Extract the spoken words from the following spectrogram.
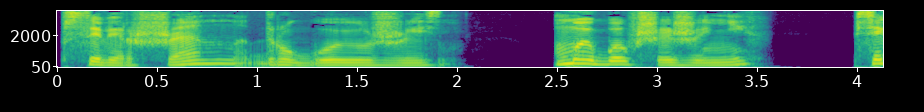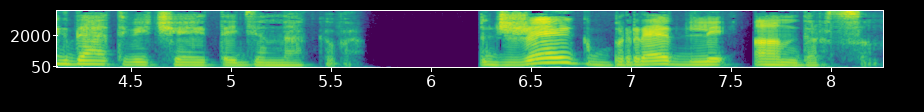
в совершенно другую жизнь. Мой бывший жених всегда отвечает одинаково. Джейк Брэдли Андерсон,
